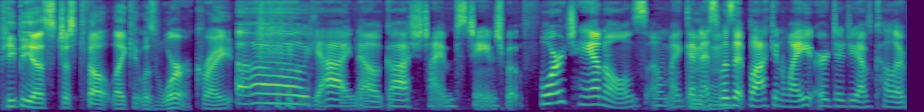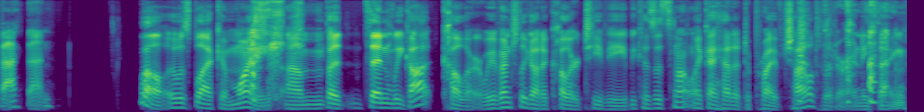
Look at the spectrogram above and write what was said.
PBS just felt like it was work, right? Oh, yeah, I know. Gosh, times change. But four channels. Oh, my goodness. Mhm. Was it black and white or did you have color back then? Well, it was black and white, um, but then we got color. We eventually got a color TV because it's not like I had a deprived childhood or anything.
